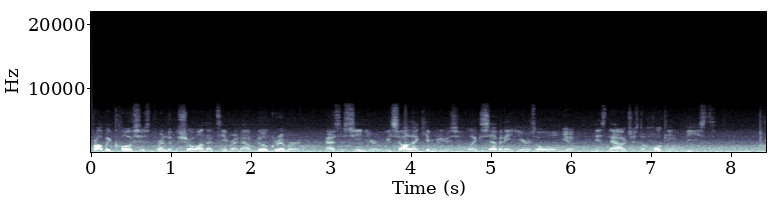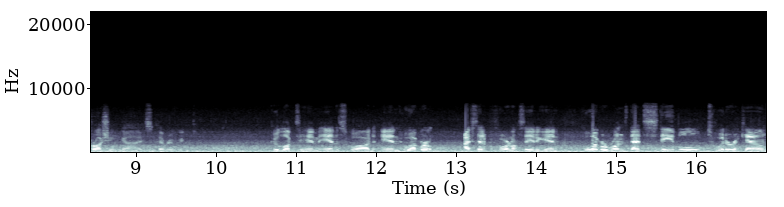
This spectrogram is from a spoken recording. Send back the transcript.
probably closest friend of the show on that team right now, Bill Grimmer, as a senior. We saw that kid when he was like seven, eight years old. Yeah. Is now just a hulking beast, crushing guys every week. Good luck to him and the squad, and whoever. I've said it before, and I'll say it again. Whoever runs that stable Twitter account,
